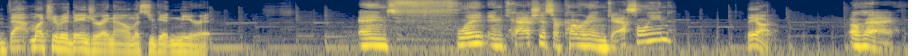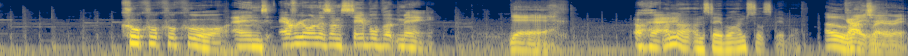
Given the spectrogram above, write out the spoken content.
that much of a danger right now unless you get near it. And Flint and Cassius are covered in gasoline. They are. Okay. Cool, cool, cool, cool. And everyone is unstable but me. Yeah. Okay. I'm not unstable. I'm still stable. Oh, Gotcha. right, right, right.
